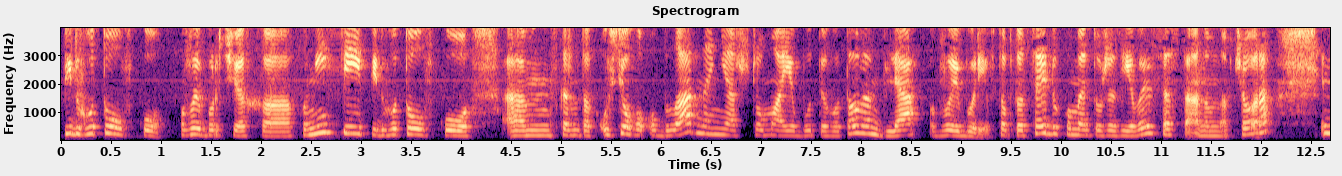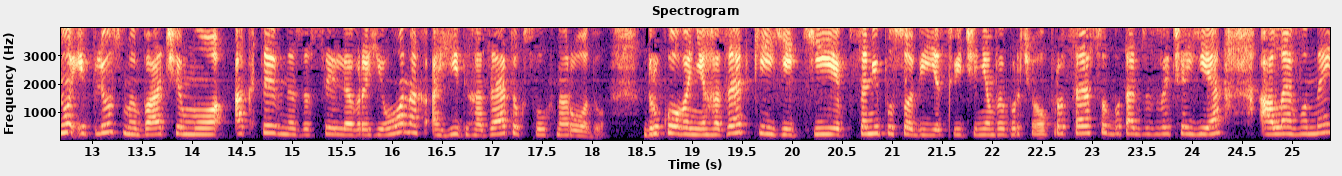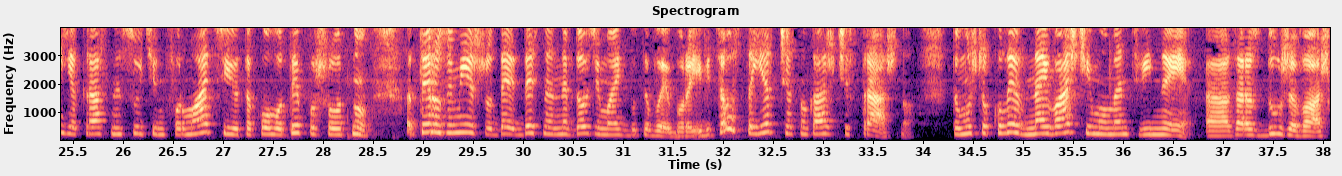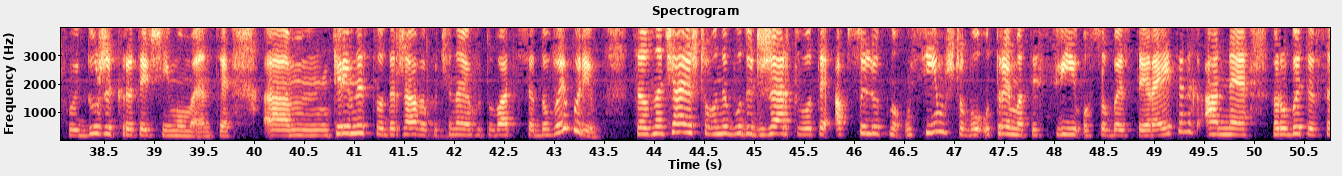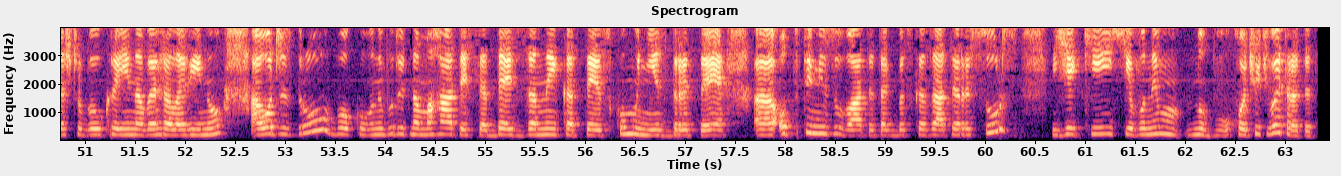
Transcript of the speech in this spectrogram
підготовку виборчих е, комісій, підготовку, ем, скажімо так, усього обладнання, що має бути готовим для виборів. Тобто цей документ уже з'явився станом на вчора. Ну і плюс ми бачимо активне засилля в регіонах агіт газеток Слух народу, друковані газетки, які самі по собі є свідченням виборчого процесу, бо так зазвичай є. Але вони якраз несуть інформацію такого типу, що ну ти розумієш, що де, десь не- невдовзі мають бути вибори, і від цього стає, чесно кажучи, страшно. Тому що коли в найважчий момент війни е, зараз дуже важко і дуже критичні моменти, ем, керівництво держави починає готуватися до виборів, це означає, що вони будуть жертвувати абсолютно усім, щоб утримати свій особистий рейтинг, а не робити все, щоб Україна виграла війну. А отже, з другого боку, вони будуть намагатися десь заникати, скомуніздрити, е, оптимізувати, так би сказати, ресурс, який вони ну, хочуть витратити.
